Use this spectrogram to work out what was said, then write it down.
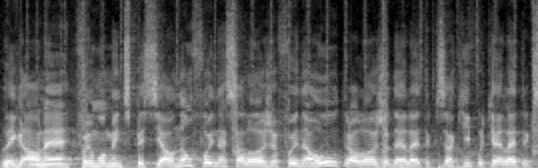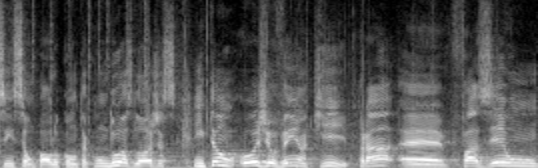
Legal, né? Foi um momento especial, não foi nessa loja, foi na outra loja da Electrics aqui, porque a Electrics em São Paulo conta com duas lojas. Então, hoje eu venho aqui para é, fazer um,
